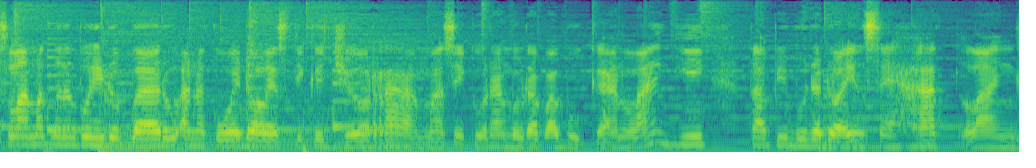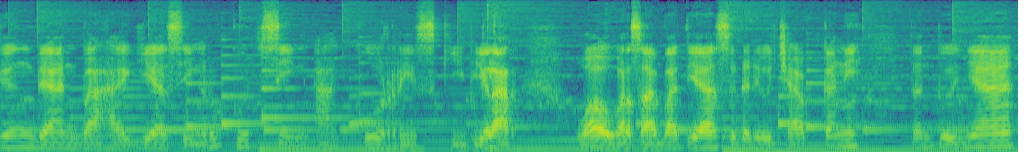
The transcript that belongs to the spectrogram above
Selamat menempuh hidup baru anak wedo Lesti Kejora. Masih kurang beberapa bukan lagi. Tapi bunda doain sehat, langgeng, dan bahagia. Sing rukut, sing aku Rizky Bilar. Wow persahabat ya sudah diucapkan nih. Tentunya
